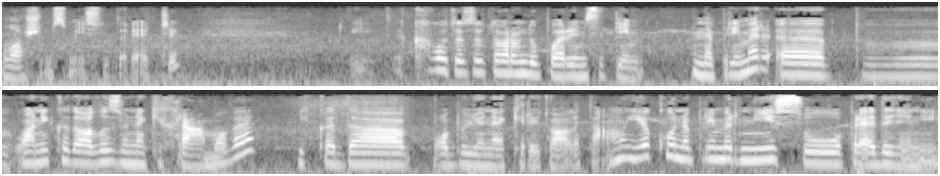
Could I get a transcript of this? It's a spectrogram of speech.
lošem smislu te reči. I kako to sad to moram da uporedim sa tim? Naprimer, e, oni kada odlaze u neke hramove i kada obavljaju neke rituale tamo, iako, na primjer, nisu opredeljeni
